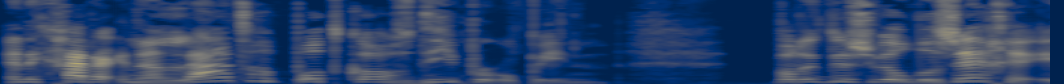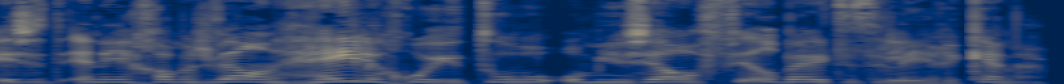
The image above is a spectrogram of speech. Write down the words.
En ik ga daar in een latere podcast dieper op in. Wat ik dus wilde zeggen is, het Enneagram is wel een hele goede tool om jezelf veel beter te leren kennen.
